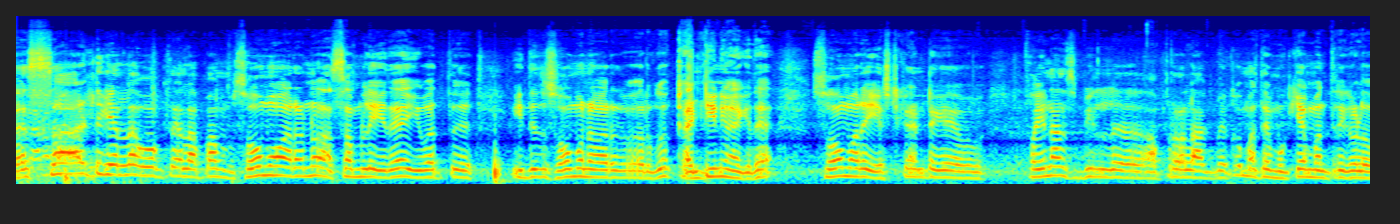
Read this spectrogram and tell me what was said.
ರೆಸಾರ್ಟ್ಗೆಲ್ಲ ಹೋಗ್ತಾ ಇಲ್ಲಪ್ಪ. ಸೋಮವಾರನೂ ಅಸೆಂಬ್ಲಿ ಇದೆ. ಇವತ್ತು ಇದ್ದಿದ್ದು ಸೋಮವಾರವರೆಗೂ ಕಂಟಿನ್ಯೂ ಆಗಿದೆ. ಸೋಮವಾರ ಎಷ್ಟು ಗಂಟೆಗೆ ಫೈನಾನ್ಸ್ ಬಿಲ್ ಅಪ್ರೂವಲ್ ಆಗಬೇಕು ಮತ್ತು ಮುಖ್ಯಮಂತ್ರಿಗಳು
